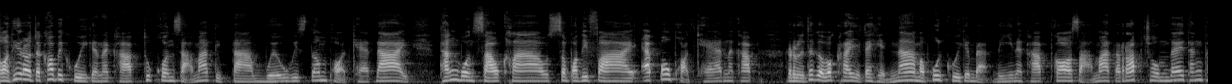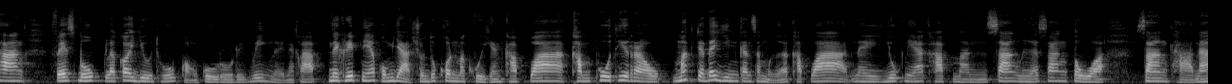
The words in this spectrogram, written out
ก่อนที่เราจะเข้าไปคุยกันนะครับ ทุกคนสามารถติดตาม Well Wisdom Podcast ได้ ทั้งบน SoundCloud Spotify Apple Podcast นะครับ หรือถ้าเกิดว่าใครอยากจะเห็นหน้ามาพูดคุยกันแบบนี้นะครับ ก็สามารถรับชมได้ทั้งทาง Facebook แล้วก็ YouTube ของ Guru Living เลยนะครับ ในคลิปนี้ผมอยากชวนทุกคนมาคุยกันครับว่าคำพูดที่เรามักจะได้ยินกันเสมอครับว่าในยุคนี้ครับมันสร้างเนื้อสร้างตัว สร้างฐานะ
